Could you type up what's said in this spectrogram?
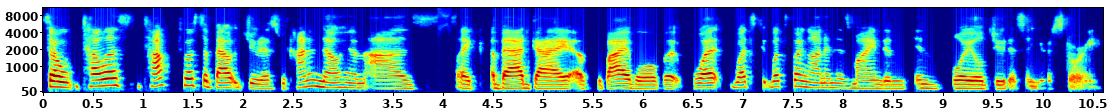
So tell us, talk to us about Judas. We kind of know him as like a bad guy of the Bible, but what what's what's going on in his mind in, in loyal Judas in your story?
